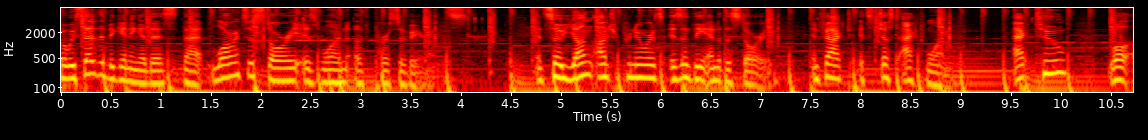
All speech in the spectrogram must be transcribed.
But we said at the beginning of this that Lawrence's story is one of perseverance. And so Young Entrepreneurs isn't the end of the story. In fact, it's just Act 1. Act 2, well,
